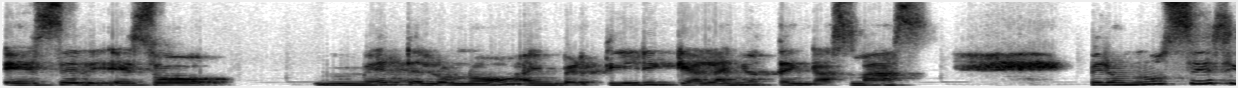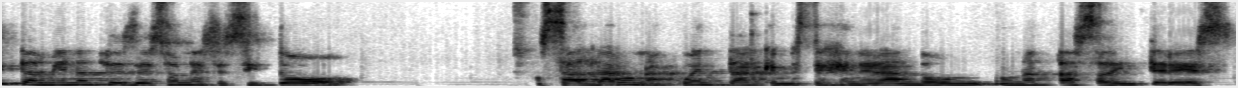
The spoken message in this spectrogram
ese, eso mételo, ¿no? A invertir y que al año tengas más. Pero no sé si también antes de eso necesito saldar una cuenta que me esté generando una tasa de interés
